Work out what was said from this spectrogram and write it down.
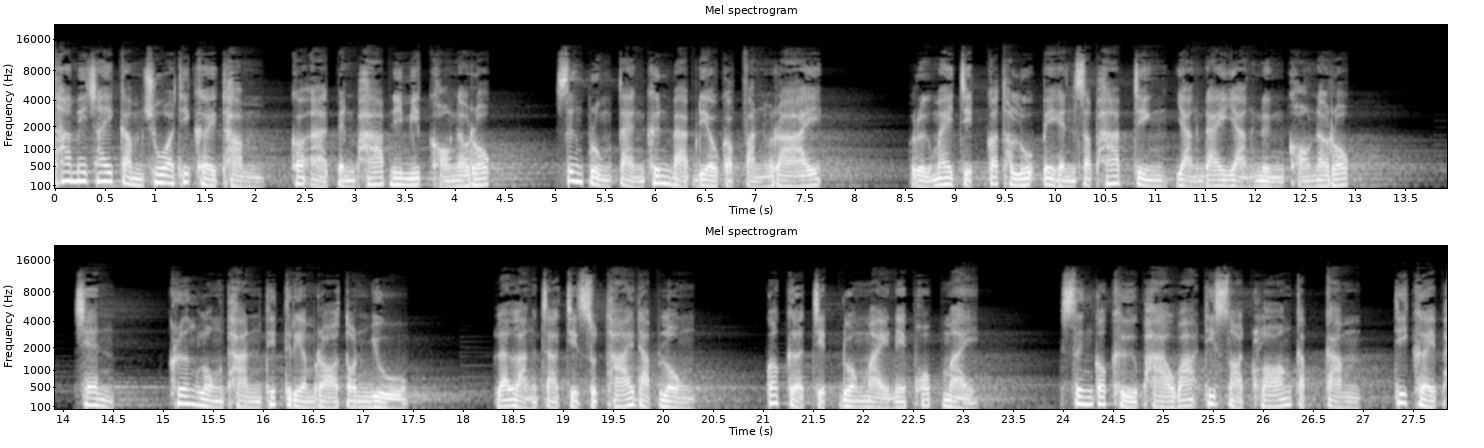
ถ้าไม่ใช่กรรมชั่วที่เคยทำก็อาจเป็นภาพนิมิตของนรก ซึ่งปรุงแต่งขึ้นแบบเดียวกับฝันร้าย หรือไม่จิตก็ทะลุไปเห็นสภาพจริงอย่างใดอย่างหนึ่งของนรก เช่น เครื่องลงทันที่เตรียมรอตนอยู่ และหลังจากจิตสุดท้ายดับลง ก็เกิดจิตดวงใหม่ในภพใหม่ ซึ่งก็คือภาวะที่สอดคล้องกับกรรมที่เคยแผ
